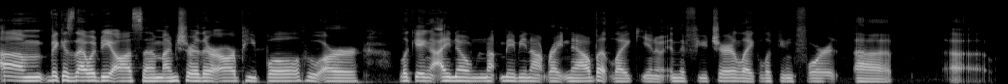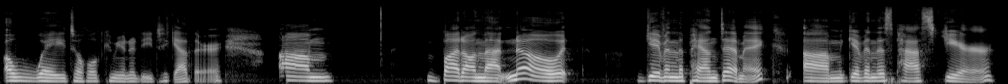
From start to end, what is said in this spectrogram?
um, because that would be awesome. I'm sure there are people who are looking i know not maybe not right now but like you know in the future like looking for uh, uh, a way to hold community together. Um, but on that note given the pandemic, um, given this past year,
